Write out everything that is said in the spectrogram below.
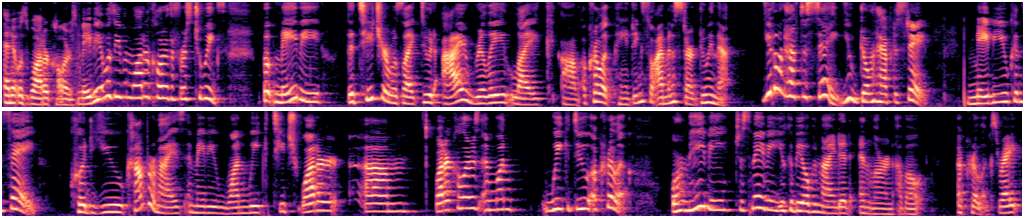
and it was watercolors. Maybe it was even watercolor the first two weeks, but maybe the teacher was like, dude, I really like um, acrylic painting, so I'm going to start doing that. You don't have to stay. You don't have to stay. Maybe you can say, could you compromise and maybe one week teach water um, watercolors and one week do acrylic? Or maybe, just maybe, you could be open minded and learn about acrylics, right?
